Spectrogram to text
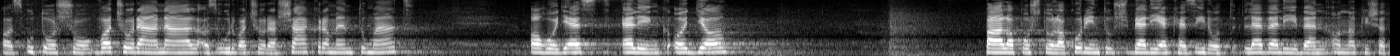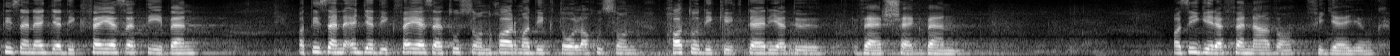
az utolsó vacsoránál az úrvacsora sákramentumát, ahogy ezt elénk adja, Pálapostól a Korintus beliekhez írott levelében, annak is a 11. fejezetében, a 11. fejezet 23-tól a 26 terjedő versekben. Az ígére fennállva figyeljünk.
